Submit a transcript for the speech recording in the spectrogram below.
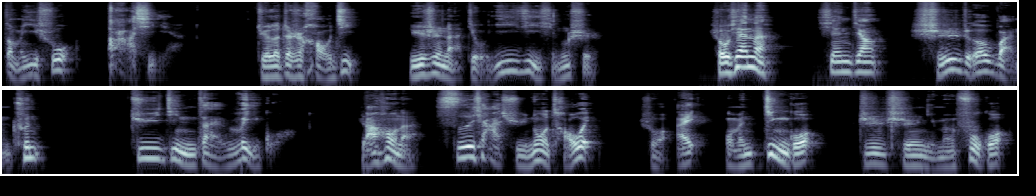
这么一说，大喜呀，觉得这是好计，于是呢就依计行事。首先呢，先将使者宛春。拘禁在魏国，然后呢，私下许诺曹魏说：“哎，我们晋国支持你们复国，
